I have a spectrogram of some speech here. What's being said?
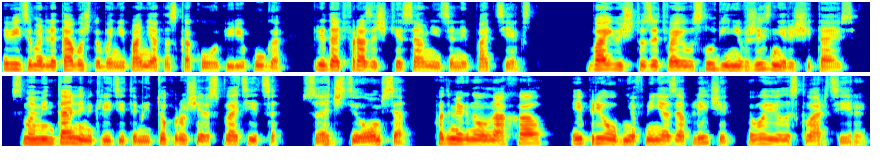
Видимо, для того, чтобы непонятно с какого перепуга придать фразочке сомнительный подтекст. Боюсь, что за твои услуги ни в жизни рассчитаюсь. С моментальными кредитами то проще расплатиться. Сочтемся, подмигнул нахал и, приобняв меня за плечи, вывел из квартиры.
